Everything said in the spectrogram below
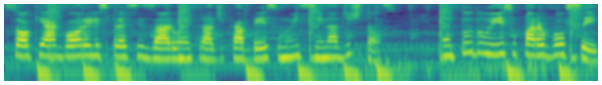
Só que agora eles precisaram entrar de cabeça no ensino à distância. Com tudo isso para você,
